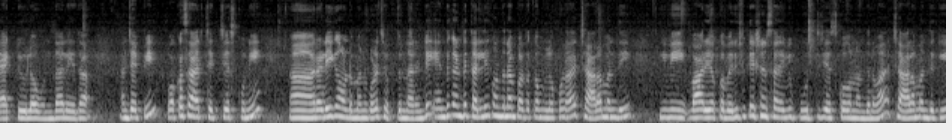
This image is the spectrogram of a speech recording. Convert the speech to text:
యాక్టివ్లో ఉందా లేదా అని చెప్పి ఒకసారి చెక్ చేసుకుని రెడీగా ఉండమని కూడా చెప్తున్నారండి. ఎందుకంటే తల్లి కొందన పథకంలో కూడా చాలామంది ఇవి వారి యొక్క వెరిఫికేషన్స్ అనేవి పూర్తి చేసుకోనందున చాలామందికి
